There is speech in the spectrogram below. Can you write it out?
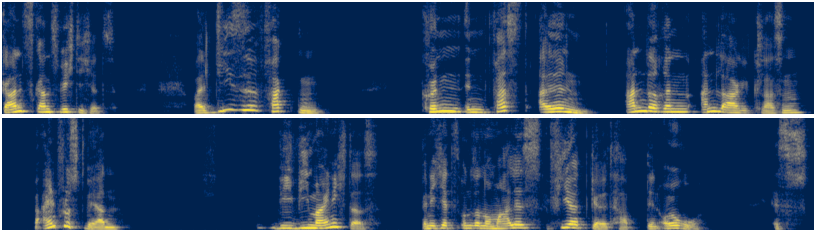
Ganz, ganz wichtig jetzt. Weil diese Fakten können in fast allen anderen Anlageklassen beeinflusst werden. Wie, wie meine ich das? Wenn ich jetzt unser normales Fiat-Geld habe, den Euro, es,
